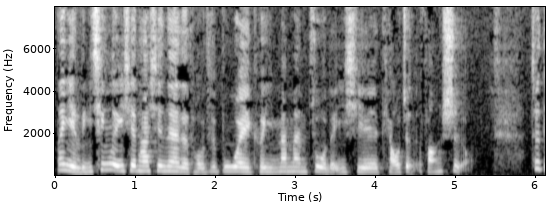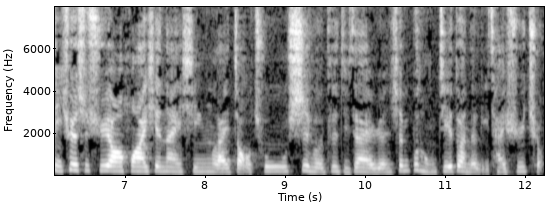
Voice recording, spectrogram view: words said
那也厘清了一些他现在的投资部位可以慢慢做的一些调整的方式哦。这的确是需要花一些耐心来找出适合自己在人生不同阶段的理财需求。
